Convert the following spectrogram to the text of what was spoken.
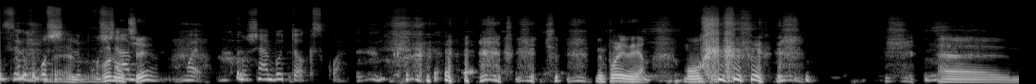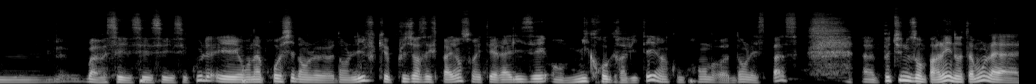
C'est le, prochain, le prochain. Volontiers. Ouais, le prochain botox, quoi. Mais pour les verts. Bon. Euh, bah, c'est cool. Et on apprend aussi dans le, livre que plusieurs expériences ont été réalisées en microgravité, hein, comprendre dans l'espace. Euh, peux-tu nous en parler, notamment la,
